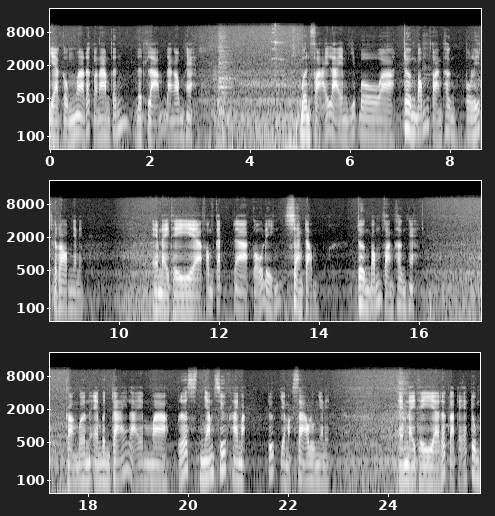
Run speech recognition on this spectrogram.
Và cũng à, rất là nam tính, lịch lãm, đàn ông ha. Bên phải là em Zippo à, trơn bóng toàn thân Polychrome nha anh em. Em này thì à, phong cách cổ điển, sang trọng trơn bóng toàn thân ha. Còn bên em bên trái là em à, uh, brush nhám xước hai mặt trước và mặt sau luôn nha anh em. Em này thì à, rất là trẻ trung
